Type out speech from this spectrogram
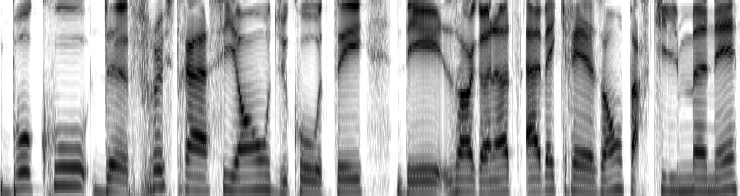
beaucoup de frustration du côté des Argonauts, avec raison, parce qu'ils menaient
